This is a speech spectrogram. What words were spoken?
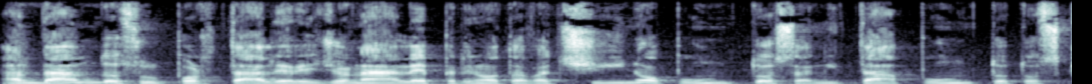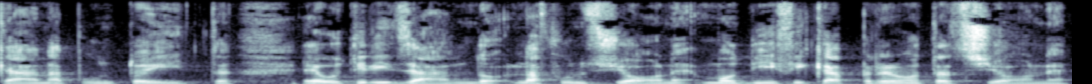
andando sul portale regionale prenotavaccino.sanità.toscana.it e utilizzando la funzione modifica prenotazione.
